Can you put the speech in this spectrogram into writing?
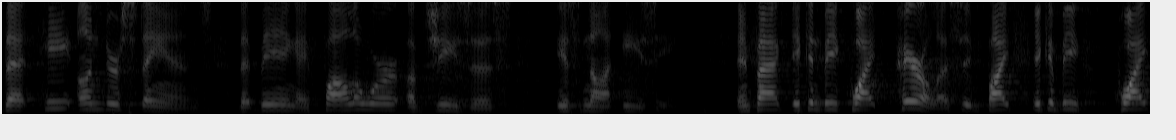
that he understands that being a follower of Jesus is not easy. In fact, it can be quite perilous. In fact, it can be quite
